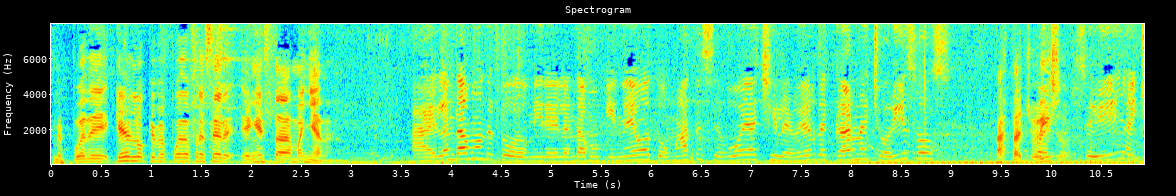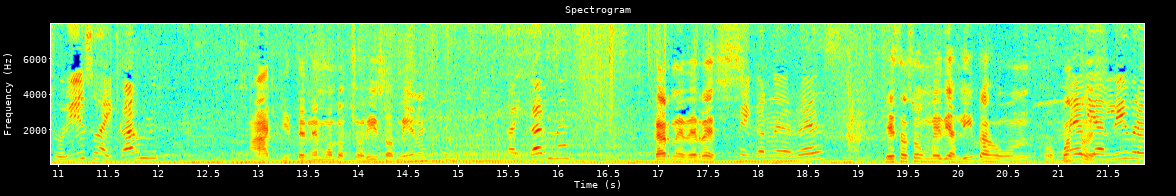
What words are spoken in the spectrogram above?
¿Me puede, ¿Qué es lo que me puede ofrecer en esta mañana? A él andamos de todo. Mire, le andamos guineo, tomate, cebolla, chile verde, carne, chorizos. Hasta chorizos. Sí, hay chorizos, hay carne. Aquí tenemos los chorizos, miren. Hay carne. Carne de res. Sí, carne de res. ¿Estas son medias libras o, un, o cuánto medias es? libras,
